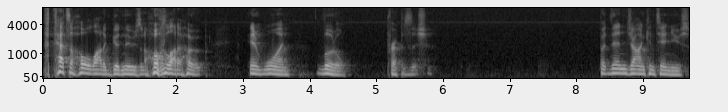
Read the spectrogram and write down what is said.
But that's a whole lot of good news and a whole lot of hope in one little preposition. But then John continues.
